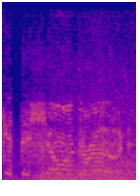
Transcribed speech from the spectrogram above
get this show on the road.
